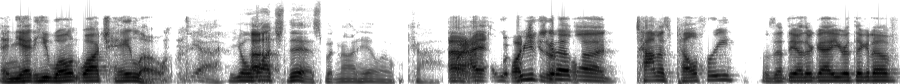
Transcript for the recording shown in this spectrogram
and yet he won't watch Halo. Yeah, you'll Uh, watch this, but not Halo. God. Uh, I, Watch were you either thinking of of uh, Thomas Pelphrey? Was that the other guy you were thinking of?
